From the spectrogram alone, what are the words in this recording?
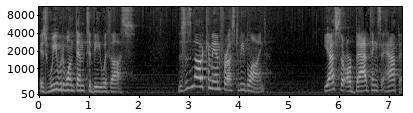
as we would want them to be with us. This is not a command for us to be blind. Yes, there are bad things that happen.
